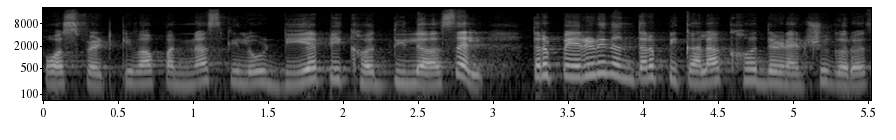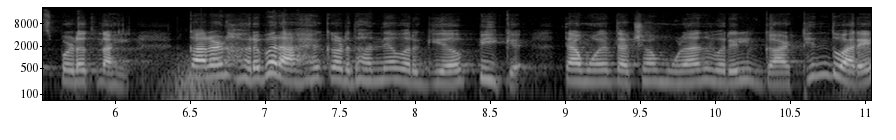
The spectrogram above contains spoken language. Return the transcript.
फॉस्फेट किंवा पन्नास किलो डी ए पी खत दिलं असेल तर पेरणीनंतर पिकाला खत देण्याची गरज पडत नाही. कारण हरभरा हे कडधान्यवर्गीय पीक आहे त्यामुळे त्याच्या मुळांवरील गाठींद्वारे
